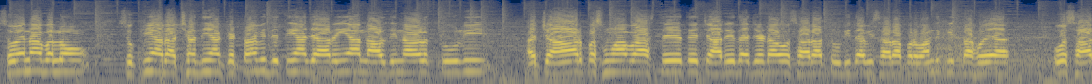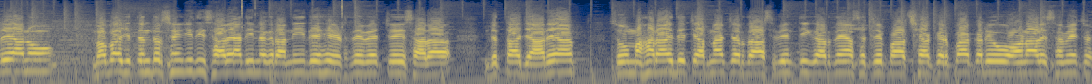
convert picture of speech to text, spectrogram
ਸੋ ਇਹਨਾਂ ਵੱਲੋਂ ਸੁੱਕੀਆਂ ਰਾਸ਼ਨ ਦੀਆਂ ਕਿੱਟਾਂ ਵੀ ਦਿੱਤੀਆਂ ਜਾ ਰਹੀਆਂ। ਨਾਲ ਦੀ ਨਾਲ ਤੂੜੀ, ਅਚਾਰ ਪਸ਼ੂਆਂ ਵਾਸਤੇ ਤੇ ਚਾਰੇ ਦਾ ਜਿਹੜਾ ਉਹ ਸਾਰਾ ਤੂੜੀ ਦਾ ਵੀ ਸਾਰਾ ਪ੍ਰਬੰਧ ਕੀਤਾ ਹੋਇਆ ਉਹ ਸਾਰਿਆਂ ਨੂੰ ਬਾਬਾ ਜਤਿੰਦਰ ਸਿੰਘ ਜੀ ਦੀ ਸਾਰਿਆਂ ਦੀ ਨਿਗਰਾਨੀ ਦੇ ਹੇਠ ਦੇ ਵਿੱਚ ਇਹ ਸਾਰਾ ਦਿੱਤਾ ਜਾ ਰਿਹਾ। ਸੋ ਮਹਾਰਾਜ ਦੇ ਚਰਨਾਂ 'ਚ ਅਰਦਾਸ ਬੇਨਤੀ ਕਰਦੇ ਆ ਸੱਚੇ ਪਾਤਸ਼ਾਹ ਕਿਰਪਾ ਕਰਿਓ, ਆਉਣ ਵਾਲੇ ਸਮੇਂ 'ਚ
